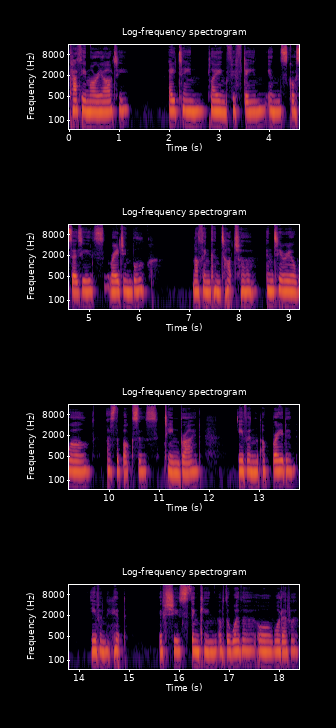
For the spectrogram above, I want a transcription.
Cathy Moriarty, 18, playing 15 in Scorsese's Raging Bull. Nothing can touch her interior world as the boxer's teen bride, even upbraided, even hit, if she's thinking of the weather or whatever.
